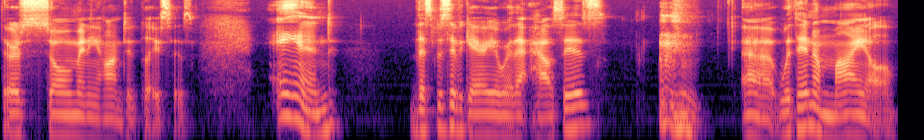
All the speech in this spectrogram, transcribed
There are so many haunted places. And the specific area where that house is, uh, within a mile,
